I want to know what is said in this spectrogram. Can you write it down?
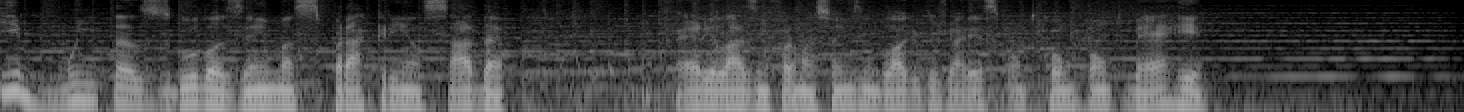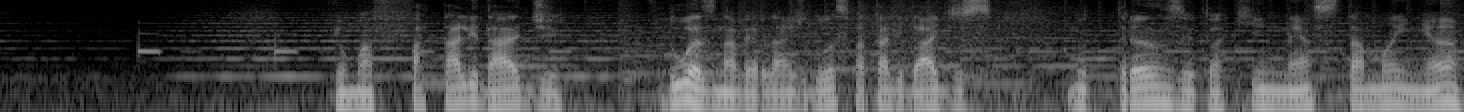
e muitas guloseimas para a criançada. Confere lá as informações em blogdojuarez.com.br. E uma fatalidade, duas na verdade, duas fatalidades no trânsito aqui nesta manhã.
